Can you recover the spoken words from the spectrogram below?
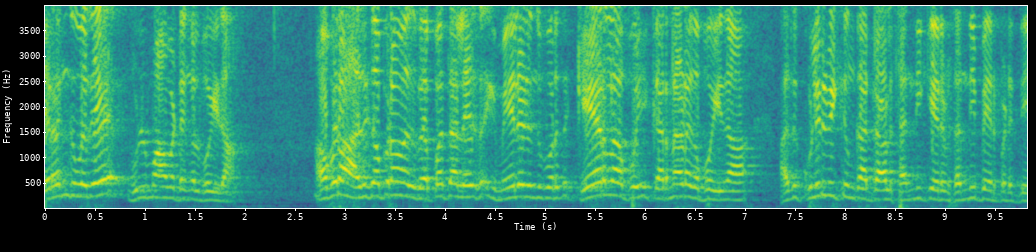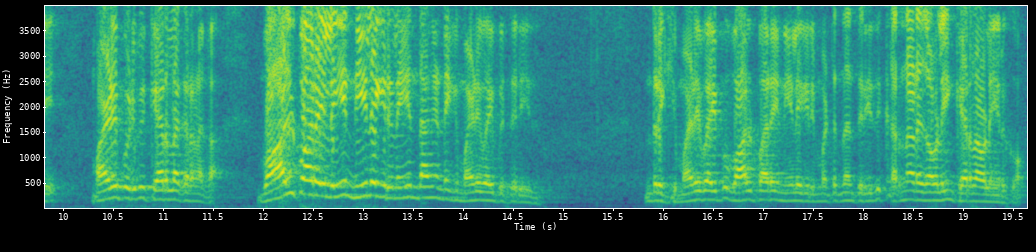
இறங்குவதே உள் மாவட்டங்கள் போய் தான். அப்புறம் அதுக்கப்புறம் அது வெப்பத்தால் லேசாகி மேலெழுந்து போகிறது கேரளா போய் கர்நாடகா போய் தான். அது குளிர்விக்கும் காற்றால் சந்திக்க சந்திப்பை ஏற்படுத்தி மழைப்பொழிவு கேரளா கர்நாடகா. வால்பாறையிலையும் நீலகிரிலையும் தாங்க இன்றைக்கி மழை வாய்ப்பு தெரியுது. இன்றைக்கு மழை வாய்ப்பு வால்பாறை நீலகிரி மட்டும்தான் தெரியுது. கர்நாடகாவிலையும் கேரளாவிலையும் இருக்கும்.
